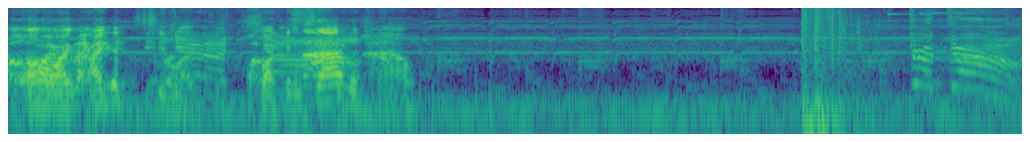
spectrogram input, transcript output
Oh, I, I get to see like fucking savage now. Get down!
